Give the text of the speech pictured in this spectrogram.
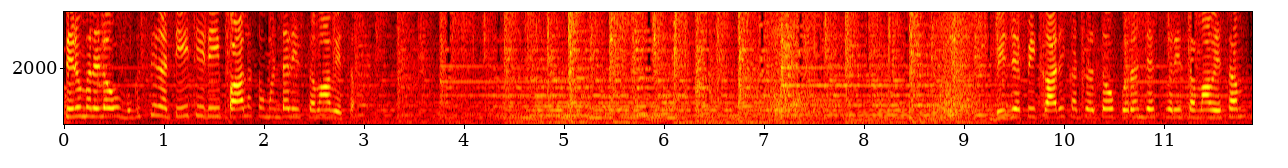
తిరుమలలో ముగిసిన టీటీడీ పాలక మండలి సమావేశం. బీజేపీ కార్యకర్తలతో పురంధేశ్వరి సమావేశం.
